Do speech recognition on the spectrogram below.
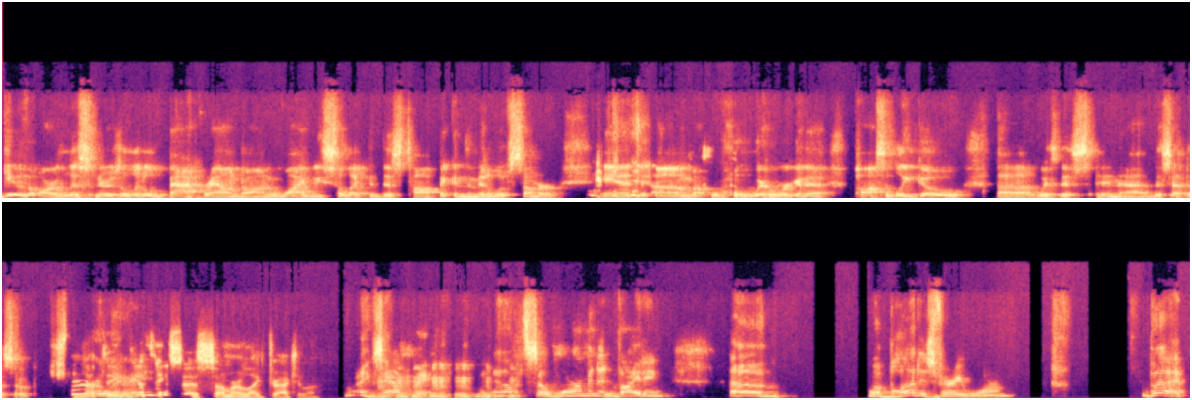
give our listeners a little background on why we selected this topic in the middle of summer and um, where we're going to possibly go uh, with this in uh, this episode. Sure, nothing, nothing says summer like Dracula. Exactly. you know, it's so warm and inviting. Um, well, blood is very warm. But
